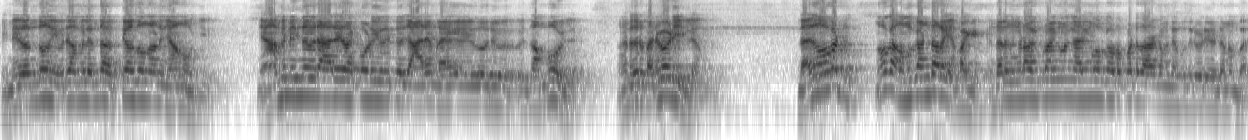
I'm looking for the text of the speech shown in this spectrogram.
പിന്നെ ഇതെന്തോ ഇവർ തമ്മിൽ എന്താ വ്യത്യാസം എന്നാണ് ഞാൻ നോക്കിയത്. ഞാൻ പിന്നെ ഇന്നവർ ആരെയും റെക്കോർഡ് ചെയ്തിട്ട് ആരെയും പ്ലേ ചെയ്തൊരു സംഭവമില്ല. അങ്ങനത്തെ ഒരു പരിപാടിയില്ല എന്തായാലും നോക്കട്ടെ നോക്കാം നമുക്ക് കണ്ടറിയാം. ബാക്കി എന്തായാലും നിങ്ങളുടെ അഭിപ്രായങ്ങളും കാര്യങ്ങളൊക്കെ ഉറപ്പായിട്ട് താഴെ കമന്റ് പുതിയ വീഡിയോ ഇടണം. ബൈ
